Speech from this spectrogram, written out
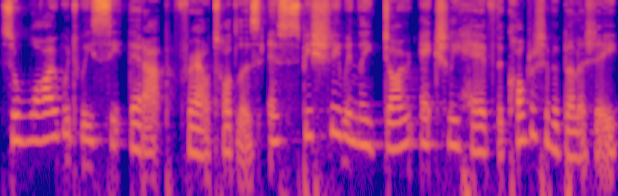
So, why would we set that up for our toddlers, especially when they don't actually have the cognitive ability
